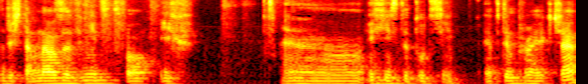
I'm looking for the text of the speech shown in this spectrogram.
gdzieś tam nazewnictwo ich ich instytucji w tym projekcie.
